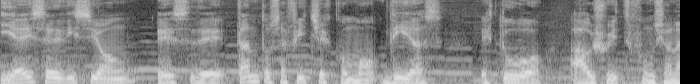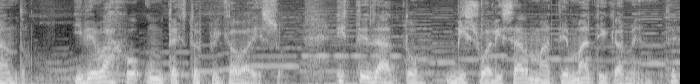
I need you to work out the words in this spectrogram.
y a esa edición es de tantos afiches como días estuvo Auschwitz funcionando. Y debajo un texto explicaba eso. Este dato, visualizar matemáticamente,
